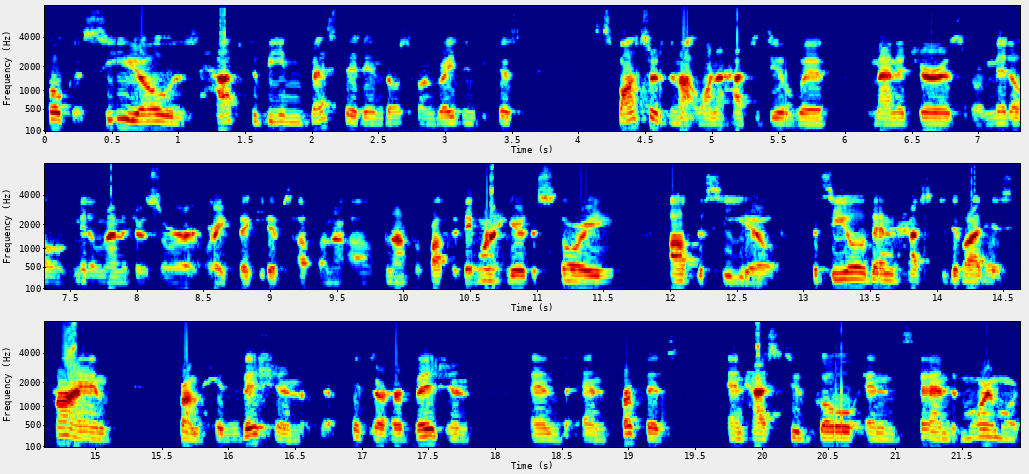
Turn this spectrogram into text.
focus. CEOs have to be invested in those fundraising because sponsors do not want to have to deal with managers or middle middle managers or, or executives of a, a not-for-profit. They want to hear the story of the CEO. The CEO then has to divide his time from his vision, his or her vision, and and purpose and has to go and spend more and more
